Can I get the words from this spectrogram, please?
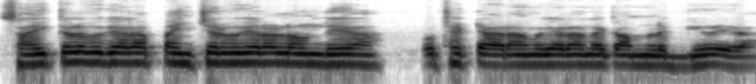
ਸਾਈਕਲ ਵਗੈਰਾ ਪੈਂਚਰ ਵਗੈਰਾ ਲਾਉਂਦੇ ਆ ਉੱਥੇ ਟਾਇਰਾਂ ਵਗੈਰਾ ਦਾ ਕੰਮ ਲੱਗੇ ਹੋਏ ਆ।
